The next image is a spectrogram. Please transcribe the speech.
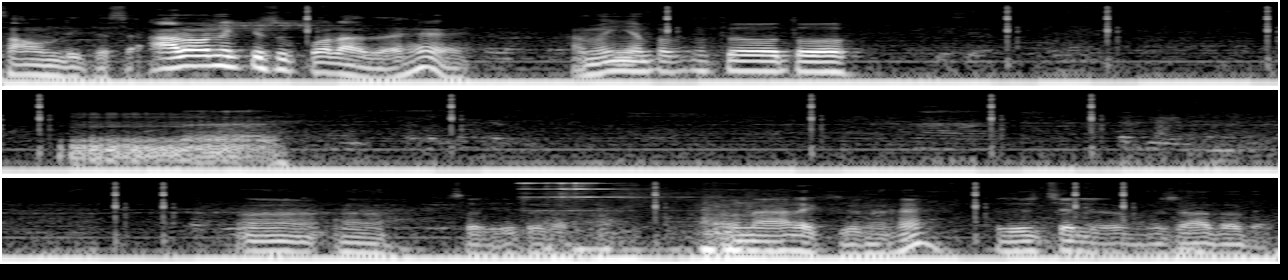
সাউন্ড দিতেছে। আরও অনেক কিছু করা যায় হ্যাঁ? আমি আপাতত তো উম, সরি এটা রাখো। ও না আরেকজনের হ্যাঁ ছেলের মানুষ আদা দেয়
